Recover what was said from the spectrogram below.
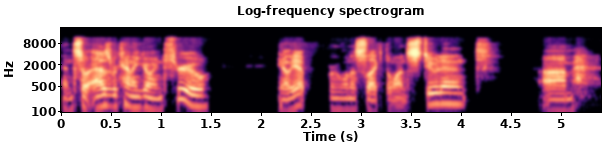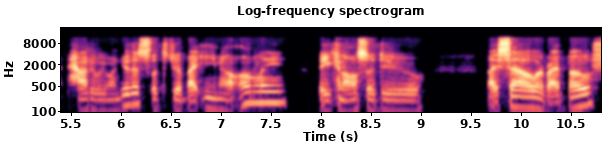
And so as we're kind of going through, you know, yep, we want to select the one student. Um, how do we want to do this? Let's do it by email only, but you can also do by cell or by both.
